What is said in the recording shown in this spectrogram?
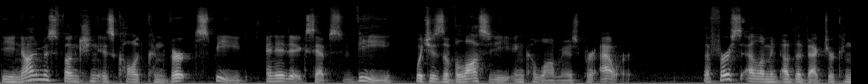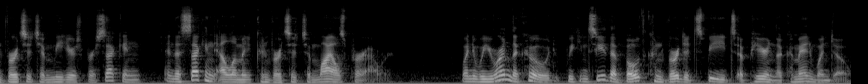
The anonymous function is called convert speed, and it accepts v, which is the velocity in kilometers per hour. The first element of the vector converts it to meters per second, and the second element converts it to miles per hour. When we run the code, we can see that both converted speeds appear in the command window.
